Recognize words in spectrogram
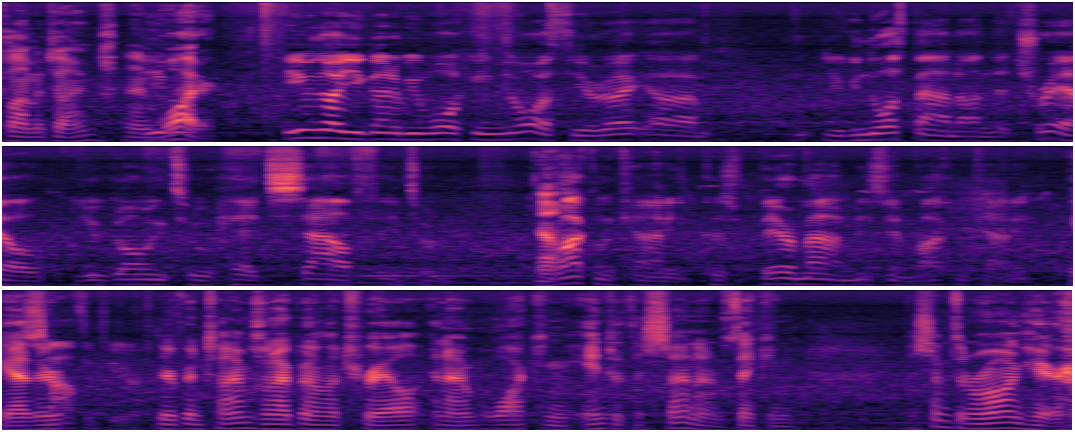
clementines and Even- water. Even though you're going to be walking north, you're right. Um, you're northbound on the trail. You're going to head south into Oh. Rockland County because Bear Mountain is in Rockland County, Yeah, there, south of here. there have been times when I've been on the trail and I'm walking into the sun and I'm thinking, there's something wrong here.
